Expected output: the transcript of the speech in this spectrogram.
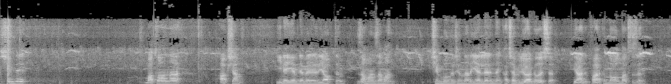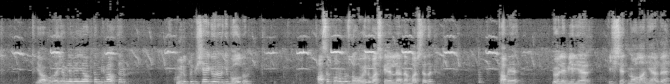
Şimdi Batuhan'la akşam yine yemlemeleri yaptım. Zaman zaman Çin bıldırcınları yerlerinden kaçabiliyor arkadaşlar. Yani farkında olmaksızın. Ya burada yemlemeyi yaptım bir baktım. Kuyruklu bir şey görür gibi oldum. Asıl konumuz da oydu. Başka yerlerden başladık. Tabi böyle bir yer işletme olan yerde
